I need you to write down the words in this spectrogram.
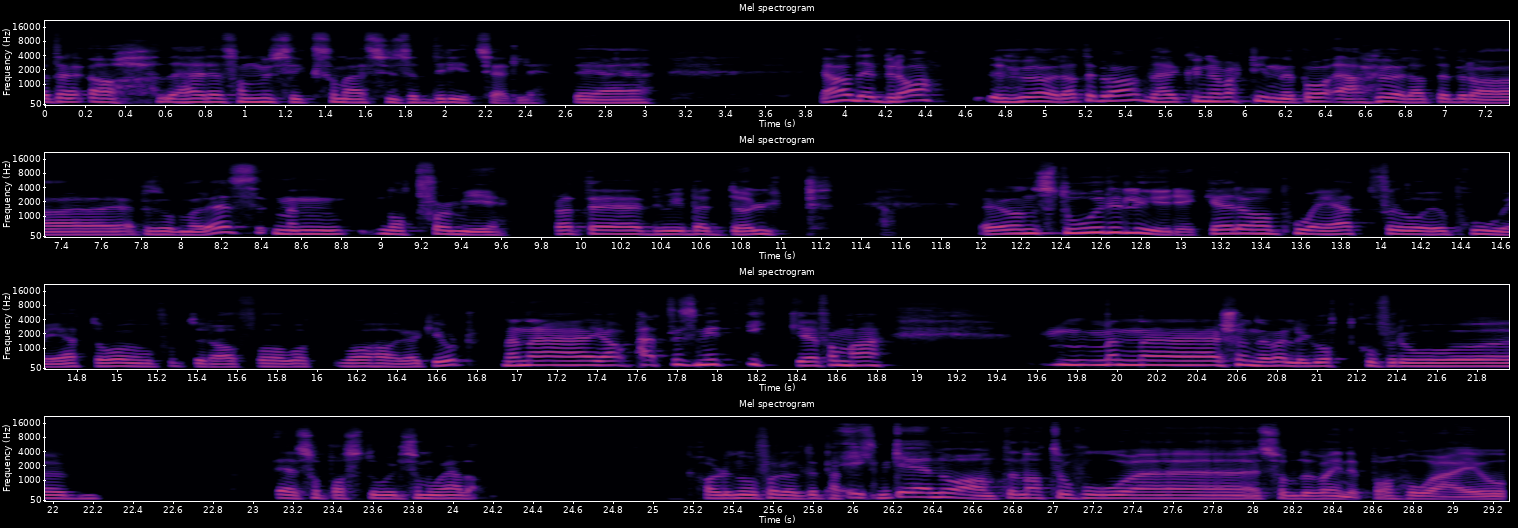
jeg tenker, åh, det her er sånn musikk som jeg syns er dritkjedelig. Det er ja, det er bra. Jeg hører at det er bra. Det her kunne jeg vært inne på. Jeg hører at det er bra, episoden vår, men not for me. For det, det, blir bare dølt. Ja. Jeg er jo en stor lyriker og poet, for hun er jo poet og fotograf, og hva, hva har jeg ikke gjort? Men eh, ja, Patti Smith, ikke for meg. Men eh, jeg skjønner veldig godt hvorfor hun er såpass stor som hun er, da. Har du noe forhold til Patti Smith? Ikke noe annet enn at hun, eh, som du var inne på, hun er jo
